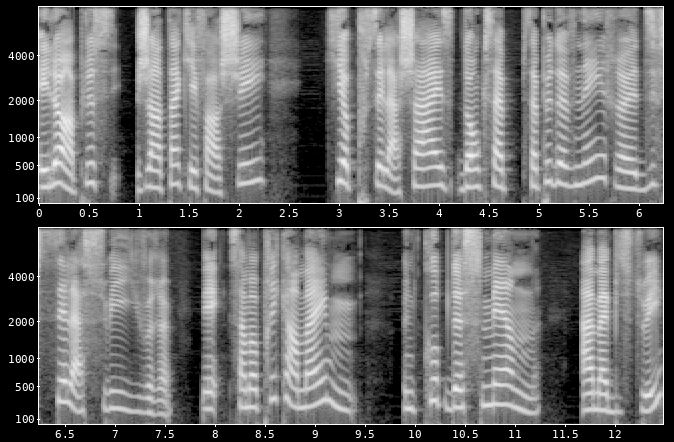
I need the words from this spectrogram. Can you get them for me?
Et là, en plus, j'entends qu'il est fâché, qui a poussé la chaise, donc ça, peut devenir euh, difficile à suivre. Mais ça m'a pris quand même une couple de semaines à m'habituer.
